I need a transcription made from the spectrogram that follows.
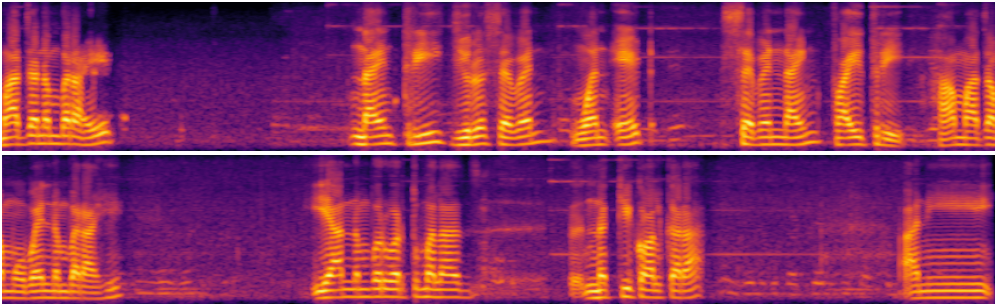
माझा नंबर आहे nine three zero seven one eight seven nine five three हा माझा मोबाईल नंबर आहे. या नंबरवर तुम्हाला नक्की कॉल करा. आणि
